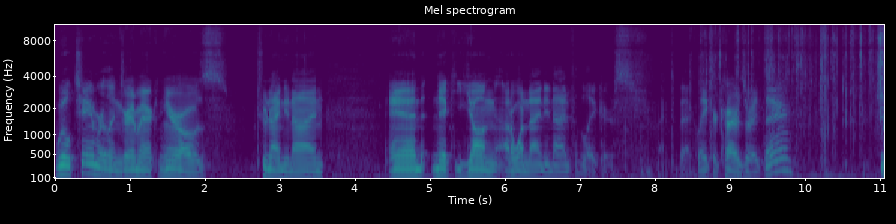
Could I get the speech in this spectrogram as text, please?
Wilt Chamberlain, Great American Heroes, 299 and Nick Young out of 199 for the Lakers. Back to back Laker cards right there.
